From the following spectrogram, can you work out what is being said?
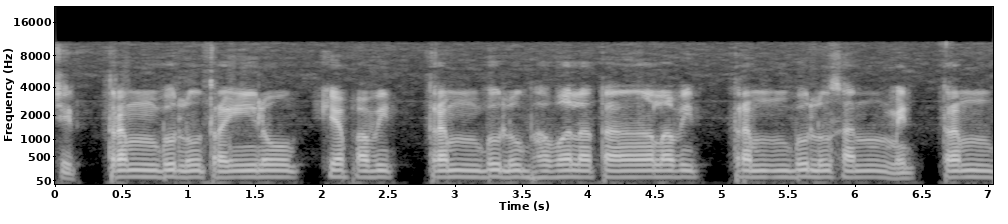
चित्रम्बुलु त्रैलोक्यपवित्रम् बुलु भवलतालवित्रम् बुलु सन्मित्रम्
